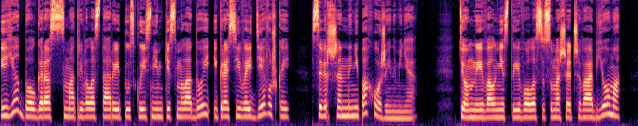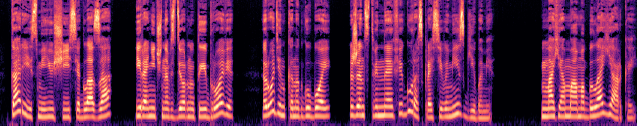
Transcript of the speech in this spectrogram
и я долго рассматривала старые тусклые снимки с молодой и красивой девушкой, совершенно не похожей на меня. Темные волнистые волосы сумасшедшего объема, карие смеющиеся глаза, иронично вздернутые брови, родинка над губой, женственная фигура с красивыми изгибами. Моя мама была яркой.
